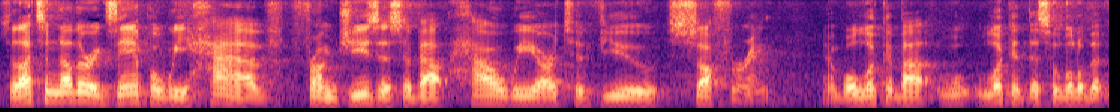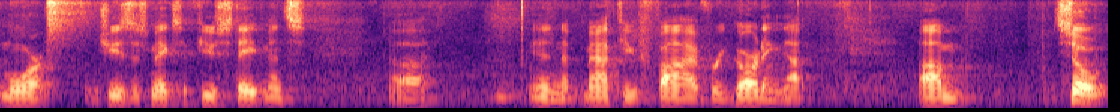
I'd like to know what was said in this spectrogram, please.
So that's another example we have from Jesus about how we are to view suffering. And we'll look, about, we'll look at this a little bit more. Jesus makes a few statements uh, in Matthew 5 regarding that. Um, so,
